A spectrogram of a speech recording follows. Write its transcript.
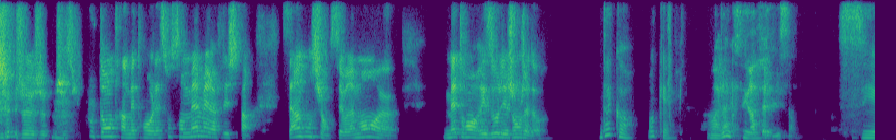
Je, je, je, suis tout le temps en train de mettre en relation sans même y réfléchir. Enfin, c'est inconscient. C'est vraiment mettre en réseau les gens, j'adore. D'accord, ok. Voilà, c'est grâce à lui ça. C'est,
